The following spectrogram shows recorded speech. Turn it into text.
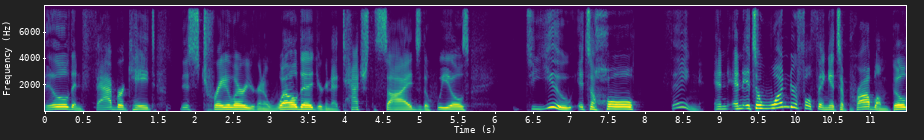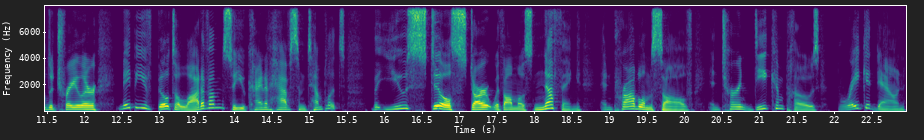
build and fabricate this trailer. You're going to weld it. You're going to attach the sides, the wheels. To you, it's a whole thing. And and it's a wonderful thing. It's a problem. Build a trailer. Maybe you've built a lot of them so you kind of have some templates, but you still start with almost nothing and problem solve and turn decompose, break it down,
